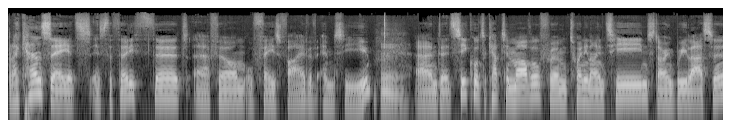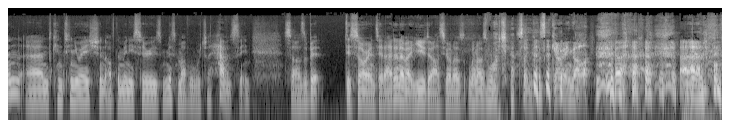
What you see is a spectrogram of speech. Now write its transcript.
but I can say it's it's the thirty third uh, film or Phase Five of MCU, mm. and it's sequel to Captain Marvel from 2019, starring Brie Larson, and continuation of the miniseries Miss Marvel, which I haven't seen. So I was a bit disoriented. I don't know about you, Darcy. When I was when I was watching, I was like, "What's going on?" um,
